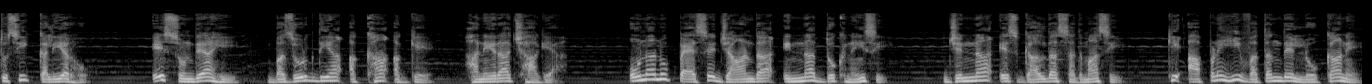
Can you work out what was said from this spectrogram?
ਤੁਸੀਂ ਕਲੀਅਰ ਹੋ। ਇਹ ਸੁਣਦਿਆਂ ਹੀ ਬਜ਼ੁਰਗ ਦੀਆਂ ਅੱਖਾਂ ਅੱਗੇ ਹਨੇਰਾ ਛਾ ਗਿਆ। ਉਹਨਾਂ ਨੂੰ ਪੈਸੇ ਜਾਣ ਦਾ ਇੰਨਾ ਦੁੱਖ ਨਹੀਂ ਸੀ, ਜਿੰਨਾ ਇਸ ਗੱਲ ਦਾ ਸਦਮਾ ਸੀ ਕਿ ਆਪਣੇ ਹੀ ਵਤਨ ਦੇ ਲੋਕਾਂ ਨੇ,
